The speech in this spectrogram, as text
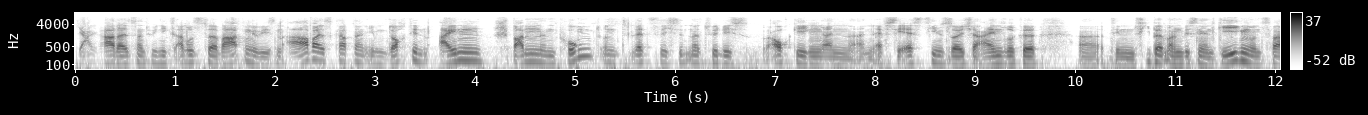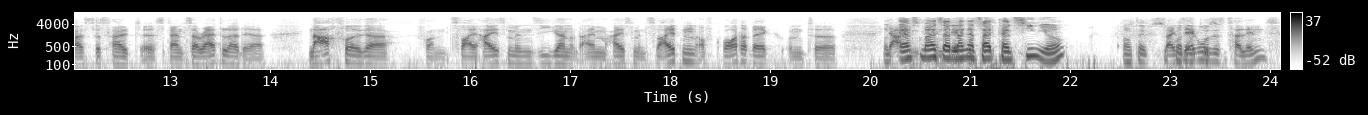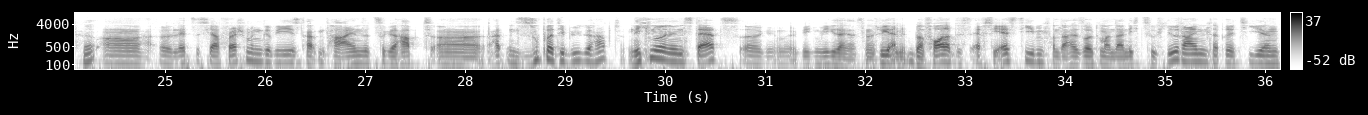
Ja, ja, da ist natürlich nichts anderes zu erwarten gewesen. Aber es gab dann eben doch den einen spannenden Punkt und letztlich sind natürlich auch gegen ein, ein FCS-Team solche Eindrücke, äh, den fiebert man ein bisschen entgegen. Und zwar ist das halt äh, Spencer Rattler, der Nachfolger von zwei Heisman-Siegern und einem Heisman-Zweiten auf Quarterback. Und, äh, und ja, erstmals seit langer Zeit kein Senior. Sein sehr großes Talent. Ja. Äh, letztes Jahr Freshman gewesen, hat ein paar Einsätze gehabt, äh, hat ein super Debüt gehabt. Nicht nur in den Stats, äh, gegen, wie gesagt, das ist natürlich ein überfordertes FCS-Team, von daher sollte man da nicht zu viel reininterpretieren.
